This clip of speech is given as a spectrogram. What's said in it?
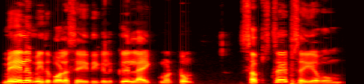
மேலும் இதுபோல செய்திகளுக்கு லைக் மற்றும் சப்ஸ்கிரைப் செய்யவும்.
